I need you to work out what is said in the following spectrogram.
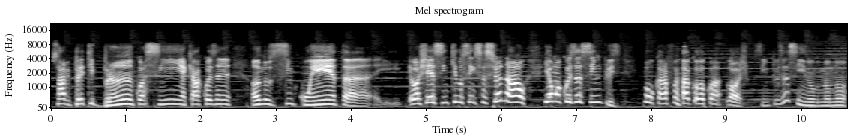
sabe, preto e branco, assim, aquela coisa anos 50. Eu achei assim aquilo sensacional. E é uma coisa simples. Pô, o cara foi lá colocou. Lógico, simples assim, no, no, no,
